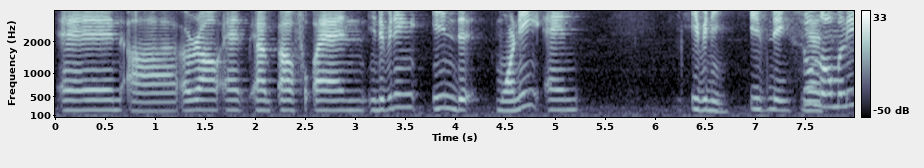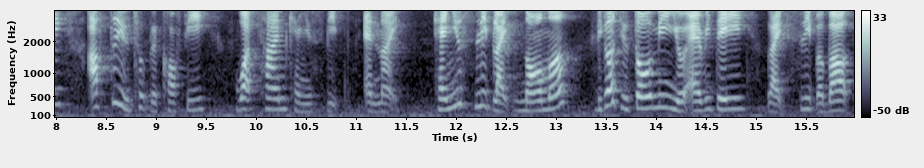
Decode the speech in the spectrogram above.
and uh around and um, uh, f- and in the evening in the morning and evening. evening so Yes. normally after you took the coffee what time can you sleep at night can you sleep like normal because you told me you every day like sleep about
